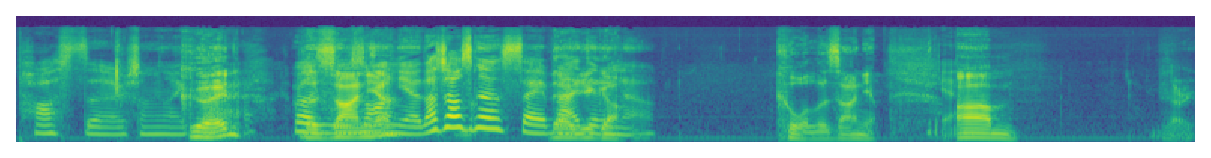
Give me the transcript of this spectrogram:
pasta or something like Good. that. Or, like, Lasagna? That's what I was gonna say, but There I you didn't go. know. Cool lasagna. Yeah. Um, sorry.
